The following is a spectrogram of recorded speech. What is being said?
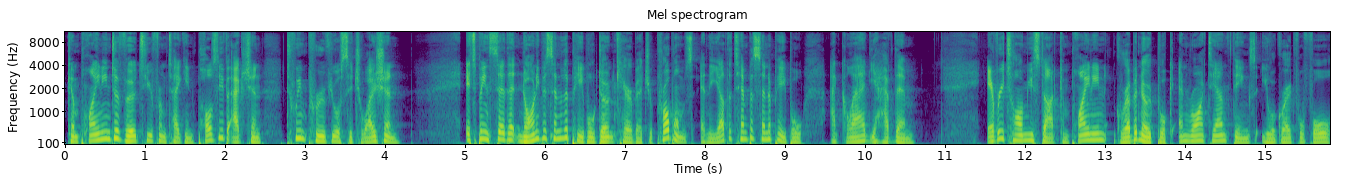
complaining diverts you from taking positive action to improve your situation. It's been said that 90% of the people don't care about your problems, and the other 10% of people are glad you have them. Every time you start complaining, grab a notebook and write down things you are grateful for.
